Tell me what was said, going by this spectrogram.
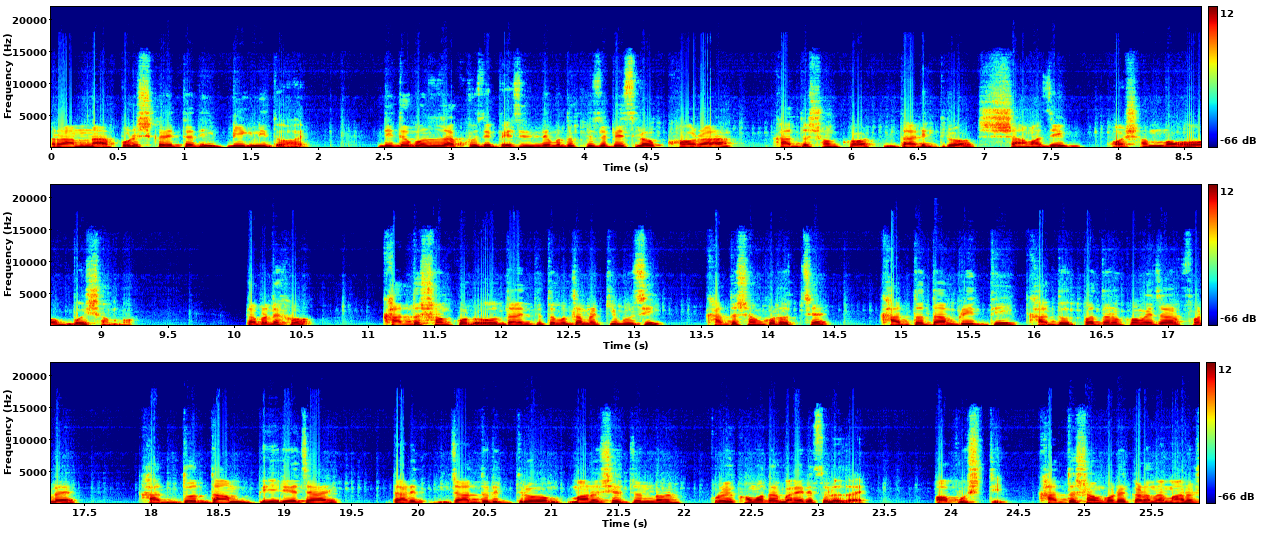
রান্না, পরিষ্কার ইত্যাদি বিঘ্নিত হয়। দ্বিতীয় বন্ধু যা খুঁজে পেয়েছে, দ্বিতীয় বন্ধু খুঁজে পেয়েছিল খরা, খাদ্য সংকট, দারিদ্র, সামাজিক অসাম্য ও বৈষম্য। তারপর দেখো, খাদ্য সংকট ও দারিদ্রতা বলতে আমরা কি বুঝি? খাদ্য সংকট হচ্ছে খাদ্য দাম বৃদ্ধি, খাদ্য উৎপাদন কমে যাওয়ার ফলে খাদ্য দাম বেড়ে যায় যা দরিদ্র মানুষের জন্য ক্রয় ক্ষমতার বাইরে চলে যায়। অপুষ্টি, খাদ্য সংকটের কারণে মানুষ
